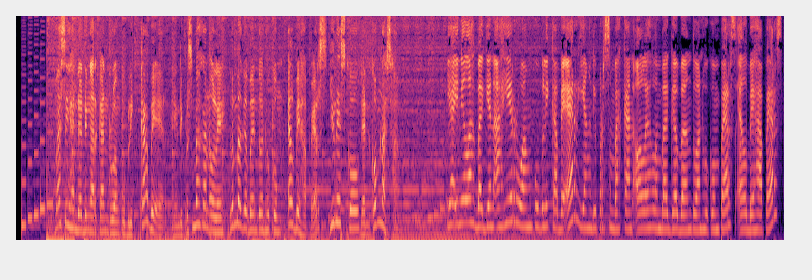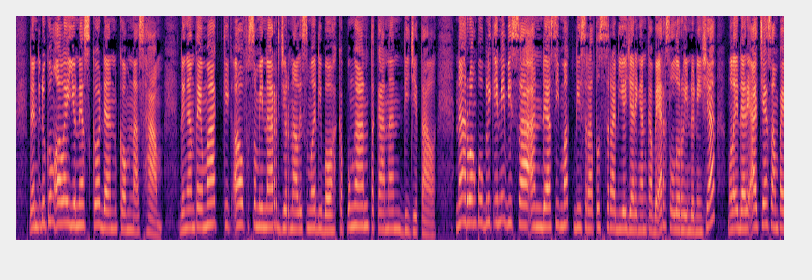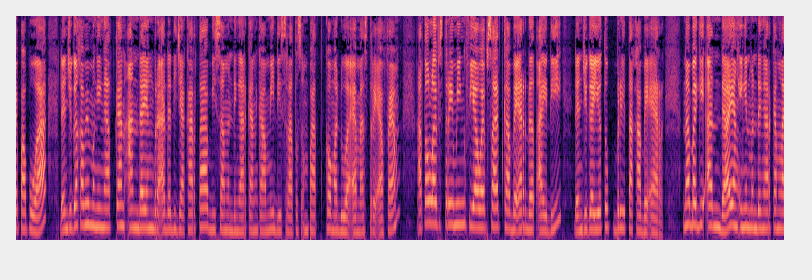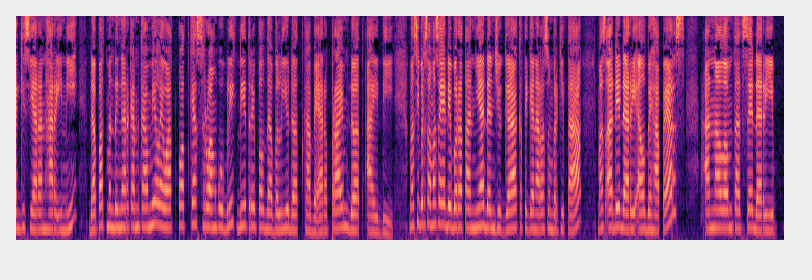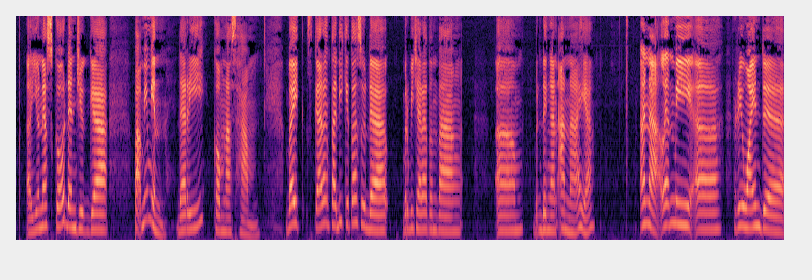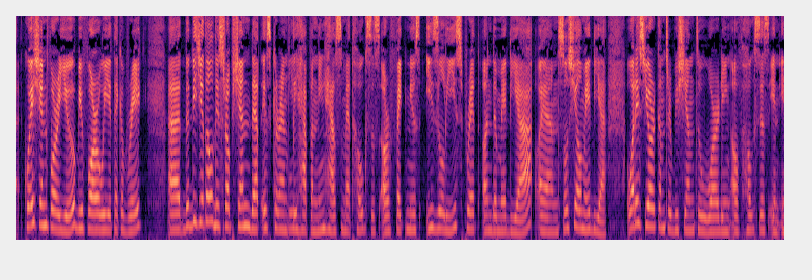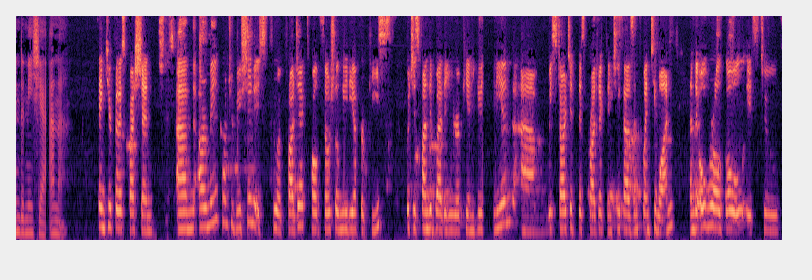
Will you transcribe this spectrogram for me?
Masih Anda dengarkan Ruang Publik KBR yang dipersembahkan oleh Lembaga Bantuan Hukum LBH Pers, UNESCO, dan Komnas HAM. Ya inilah bagian akhir ruang publik KBR yang dipersembahkan oleh Lembaga Bantuan Hukum Pers LBH Pers dan didukung oleh UNESCO dan Komnas HAM dengan tema Kick Off Seminar Jurnalisme di bawah kepungan tekanan digital. Nah, ruang publik ini bisa Anda simak di 100 radio jaringan KBR seluruh Indonesia mulai dari Aceh sampai Papua. Dan juga kami mengingatkan Anda yang berada di Jakarta bisa mendengarkan kami di 104,2 MS3 FM atau live streaming via website kbr.id dan juga YouTube Berita KBR. Nah, bagi Anda yang ingin mendengarkan lagi siaran hari ini, dapat mendengarkan kami lewat podcast Ruang Publik di www.kbrprime.id. Masih bersama saya Deborah Tanya dan juga ketiga narasumber kita, Mas Ade dari LBH Pers, Anna Lomtatse dari uh, UNESCO dan juga Pak Mimin dari Komnas HAM. Baik, sekarang tadi kita sudah berbicara tentang um, dengan Ana ya. Ana, let me uh, rewind the question for you before we take a break. Uh, the digital disruption that is currently happening has made hoaxes or fake news easily spread on the media and social media. What is your contribution to wording of hoaxes in Indonesia, Anna? Thank you for this question. Um, our main contribution is through a project called Social Media for Peace, which is funded by the European Union. Um, we started this project in 2021, and the overall goal is to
